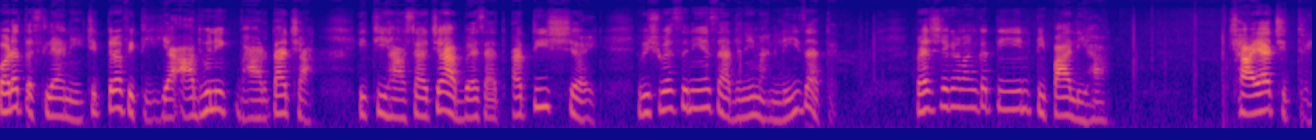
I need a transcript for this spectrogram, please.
पडत असल्याने चित्रफिती या आधुनिक भारताच्या इतिहासाच्या अभ्यासात अतिशय विश्वसनीय साधने मानली जातात. प्रश्न क्रमांक तीन टिपा लिहा छायाचित्रे.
